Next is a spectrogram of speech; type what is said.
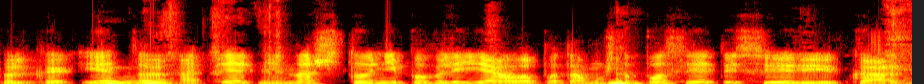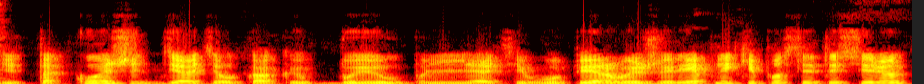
Только это опять ни на что не повлияло, потому что после этой серии Карди такой же дятел, как и был, блядь. Его первые же реплики после этой серии, он,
